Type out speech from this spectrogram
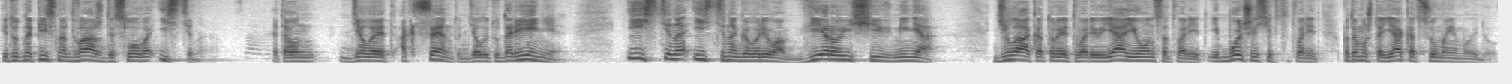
И тут написано дважды слово «истина». Это он делает акцент, он делает ударение. «Истина, истина говорю вам, верующий в Меня, дела, которые творю я, и Он сотворит, и больше сих сотворит, потому что я к Отцу моему иду».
